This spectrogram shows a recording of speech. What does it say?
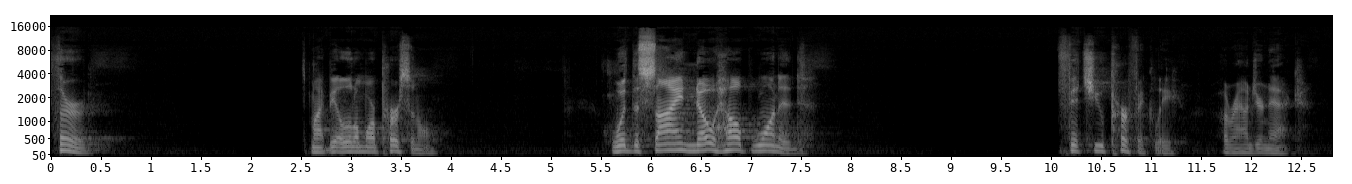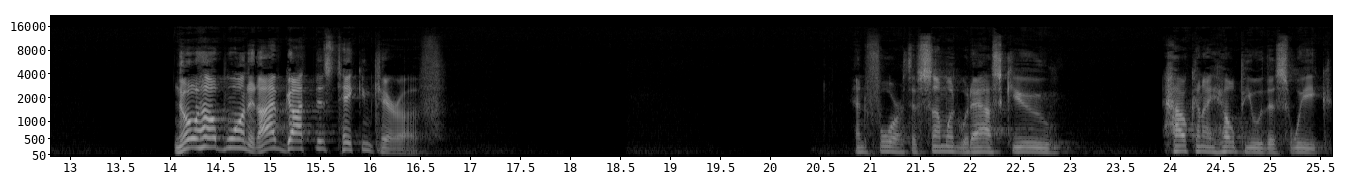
Third, this might be a little more personal. Would the sign no help wanted fit you perfectly around your neck? No help wanted. I've got this taken care of. And fourth, if someone would ask you, How can I help you this week?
